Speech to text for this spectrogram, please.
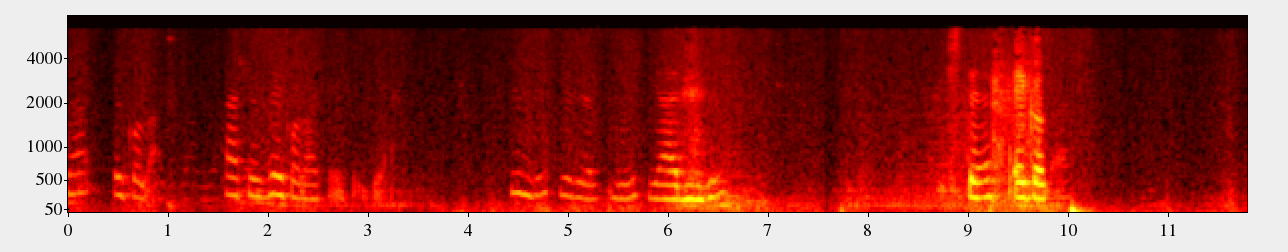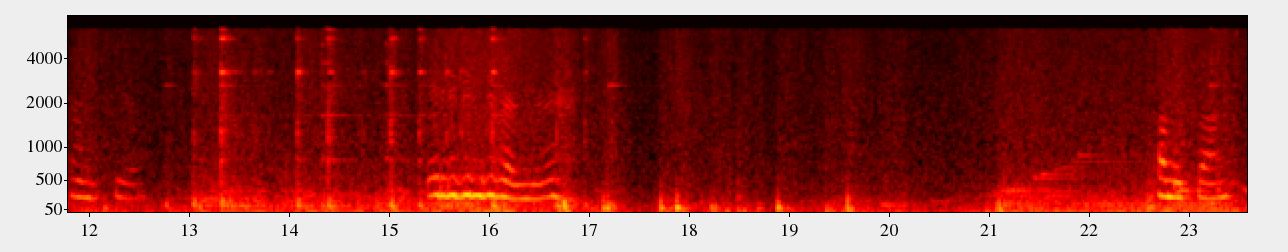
da Egolar. Karşınızda şey Egolar sevgililer. Şimdi görüyorsunuz yeryüzü. İşte Egolar. Tanışıyor. 51. bölümü. Tam ekran.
